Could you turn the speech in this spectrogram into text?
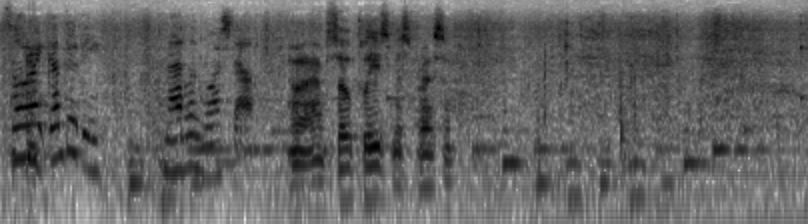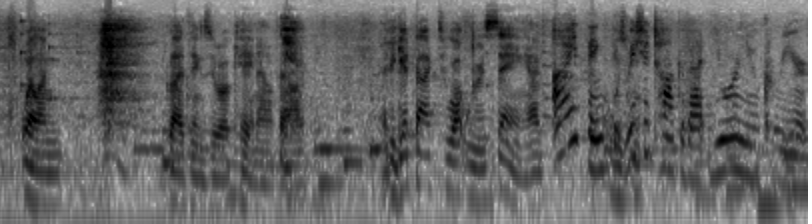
it's all right, Gunther. The Madeline washed out. Well, I'm so pleased, Miss Bryson. Well, I'm glad things are okay now, Val. And to get back to what we were saying, I... I think that we should talk about your new career.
